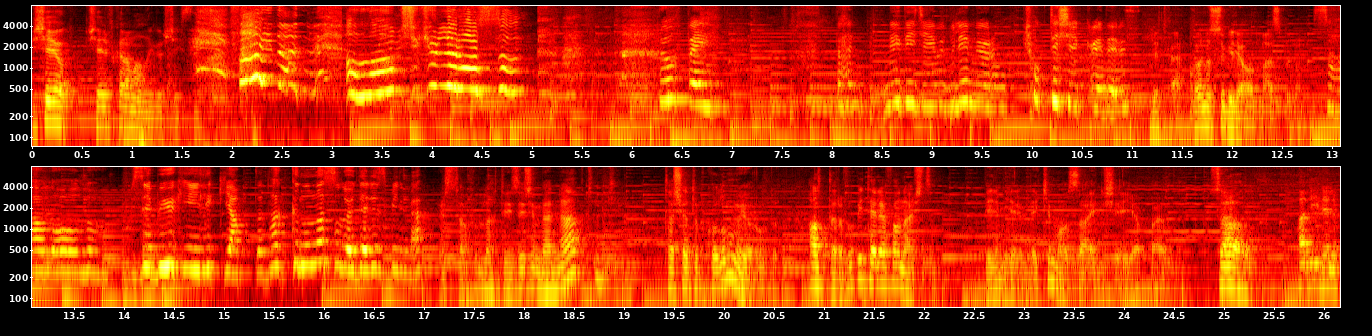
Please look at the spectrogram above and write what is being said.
Bir şey yok. Şerif Karaman'la görüşeceksiniz. Sahiden mi? Allah'ım şükürler olsun. Rauf Bey, ben ne diyeceğimi bilemiyorum. Çok teşekkür ederiz. Lütfen konusu bile olmaz bunun. Sağ ol oğlum. Bize büyük iyilik yaptın. Hakkını nasıl öderiz bilmem. Estağfurullah teyzeciğim ben ne yaptım ki? Taş atıp kolum mu yoruldu? Alt tarafı bir telefon açtım. Benim yerimde kim olsa aynı şeyi yapardı. Sağ ol. Hadi gidelim.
